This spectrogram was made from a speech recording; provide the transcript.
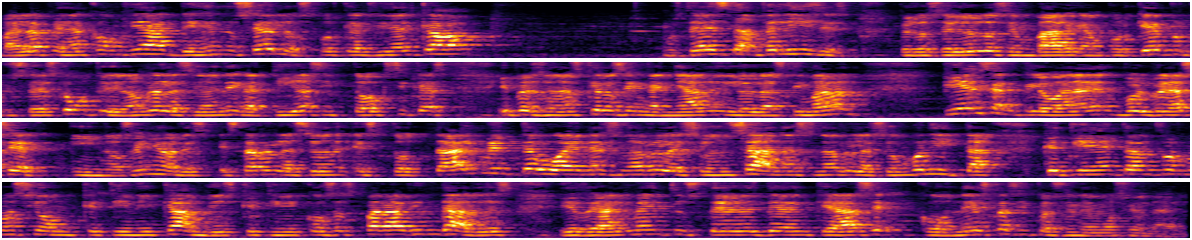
vale la pena confiar, dejen los celos, porque al fin y al cabo Ustedes están felices, pero los celos los embargan. ¿Por qué? Porque ustedes como tuvieron relaciones negativas y tóxicas y personas que los engañaron y los lastimaron, piensan que lo van a volver a hacer. Y no, señores, esta relación es totalmente buena, es una relación sana, es una relación bonita, que tiene transformación, que tiene cambios, que tiene cosas para brindarles y realmente ustedes deben quedarse con esta situación emocional.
